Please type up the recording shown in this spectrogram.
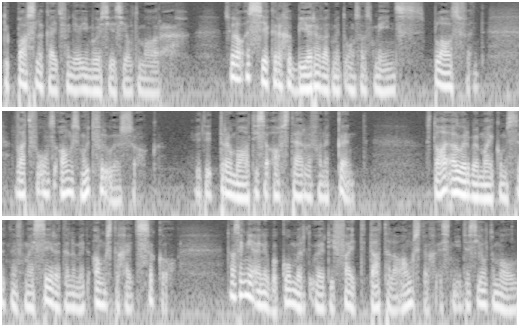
toepaslikheid van jou emosie is heeltemal reg. So daar is sekere gebeure wat met ons as mens plaasvind wat vir ons angs moet veroorsaak. Jy weet die traumatiese afsterwe van 'n kind. As daai ouer by my kom sit en vir my sê dat hulle met angstigheid sukkel, dan is ek nie eintlik bekommerd oor die feit dat hulle angstig is nie. Dis heeltemal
